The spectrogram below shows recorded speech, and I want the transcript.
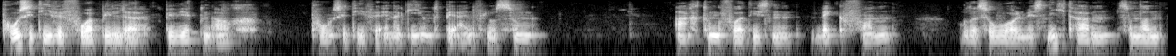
positive Vorbilder bewirken auch positive Energie und Beeinflussung. Achtung vor diesen Weg von oder so wollen wir es nicht haben, sondern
